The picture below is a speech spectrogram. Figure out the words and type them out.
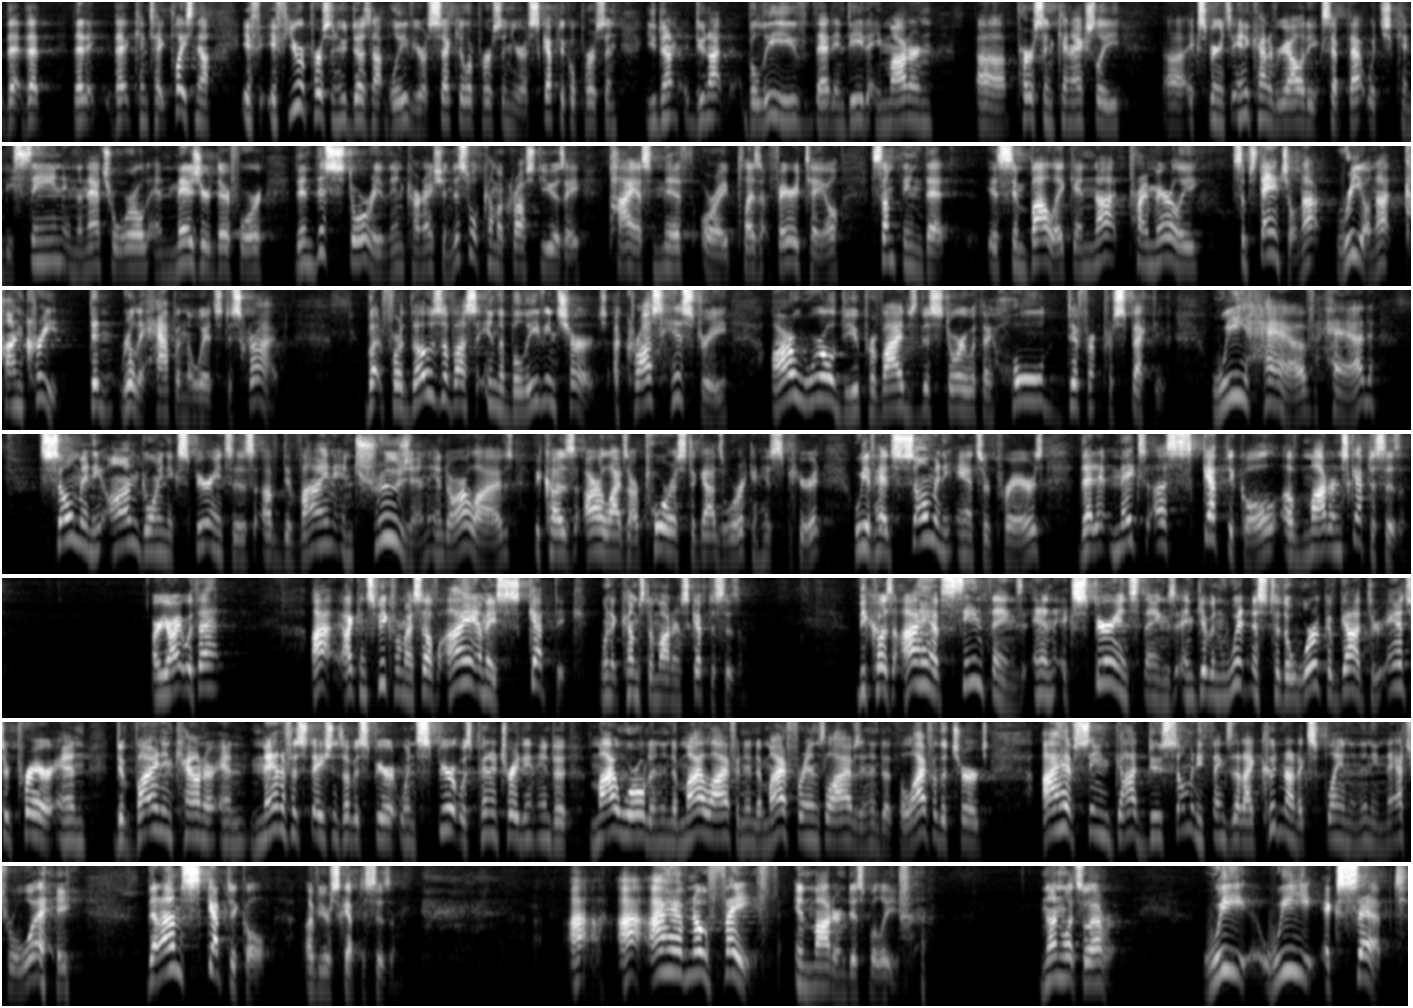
that, that, that, it, that can take place. Now, if, if you're a person who does not believe, you're a secular person, you're a skeptical person, you don't, do not believe that indeed a modern uh, person can actually uh, experience any kind of reality except that which can be seen in the natural world and measured, therefore, then this story of the incarnation, this will come across to you as a pious myth or a pleasant fairy tale, something that is symbolic and not primarily substantial, not real, not concrete. Didn't really happen the way it's described. But for those of us in the believing church across history, our worldview provides this story with a whole different perspective. We have had so many ongoing experiences of divine intrusion into our lives because our lives are porous to God's work and His Spirit. We have had so many answered prayers that it makes us skeptical of modern skepticism. Are you all right with that? I, I can speak for myself. I am a skeptic when it comes to modern skepticism because I have seen things and experienced things and given witness to the work of God through answered prayer and divine encounter and manifestations of His Spirit when Spirit was penetrating into my world and into my life and into my friends' lives and into the life of the church. I have seen God do so many things that I could not explain in any natural way that I'm skeptical of your skepticism. I, I, I have no faith in modern disbelief, none whatsoever. We, we accept,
